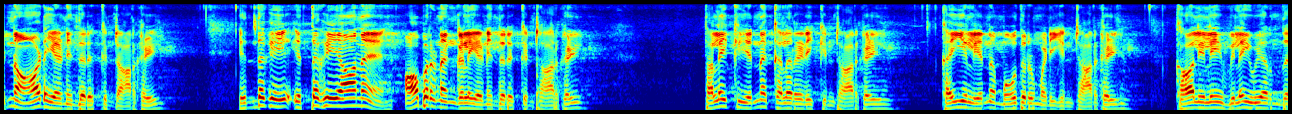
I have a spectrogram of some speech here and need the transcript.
என்ன ஆடை அணிந்திருக்கின்றார்கள்? எத்தகைய எத்தகையான ஆபரணங்களை அணிந்திருக்கின்றார்கள்? தலைக்கு என்ன கலர் அடிக்கின்றார்கள்? கையில் என்ன மோதிரம் அடிகின்றார்கள் காலிலே விலை உயர்ந்த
